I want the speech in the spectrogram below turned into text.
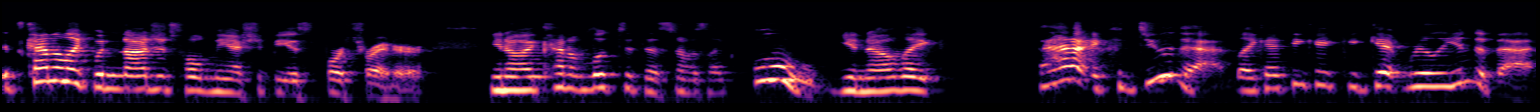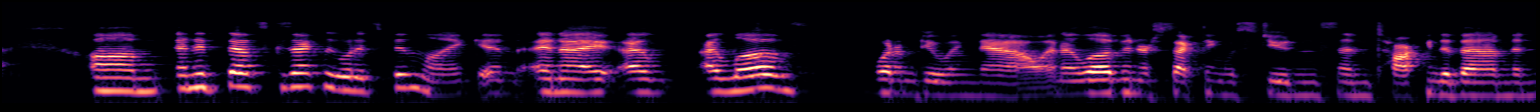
it's kind of like when Naja told me I should be a sports writer. You know, I kind of looked at this and I was like, ooh, you know, like that, I could do that. Like, I think I could get really into that. Um, and it, that's exactly what it's been like. And and I, I I love what I'm doing now, and I love intersecting with students and talking to them and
